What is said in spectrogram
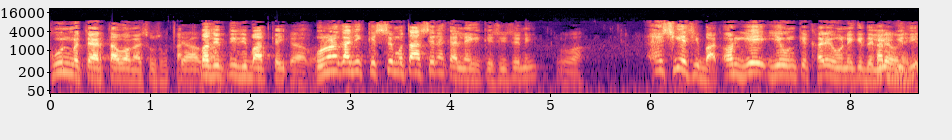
खून में तैरता हुआ महसूस होता है। बस इतनी सी बात कही। उन्होंने कहा जी किससे मुतासर है? कहने लगे किसी से नहीं। ऐसी ऐसी बात। और ये ये उनके खड़े होने की दलील भी थी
